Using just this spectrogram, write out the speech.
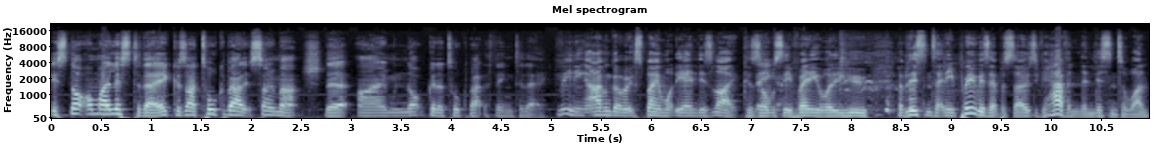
it's not on my list today because I talk about it so much that I'm not going to talk about the thing today. Meaning, I haven't got to explain what the end is like because obviously, for anybody who have listened to any previous episodes, if you haven't, then listen to one.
